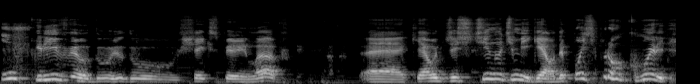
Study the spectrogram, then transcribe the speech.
incrível do, do Shakespeare in Love, é, que é o Destino de Miguel. Depois procure,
